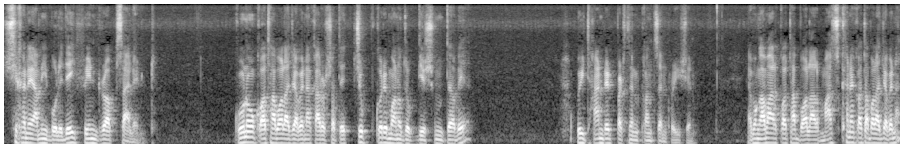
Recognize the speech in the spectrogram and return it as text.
সেখানে আমি বলে দেই ফিন ড্রপ সাইলেন্ট। কোনো কথা বলা যাবে না কারোর সাথে, চুপ করে মনোযোগ দিয়ে শুনতে হবে। With hundred percent concentration. এবং আমার কথা বলার মাঝখানে কথা বলা যাবে না।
